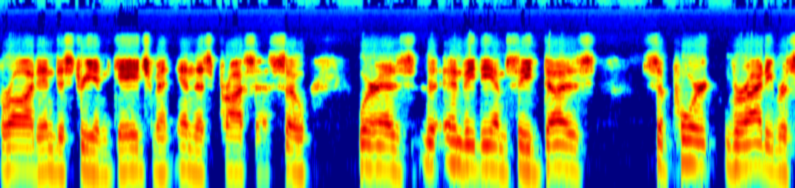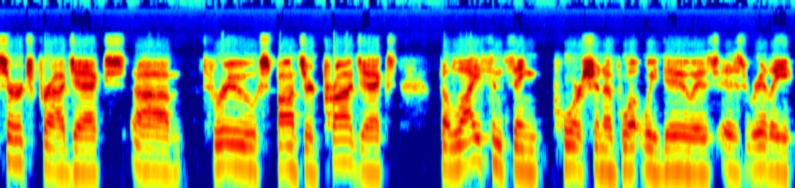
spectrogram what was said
broad industry engagement in this process. So whereas the NVDMC does support variety research projects um, through sponsored projects, the licensing portion of what we do is is really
